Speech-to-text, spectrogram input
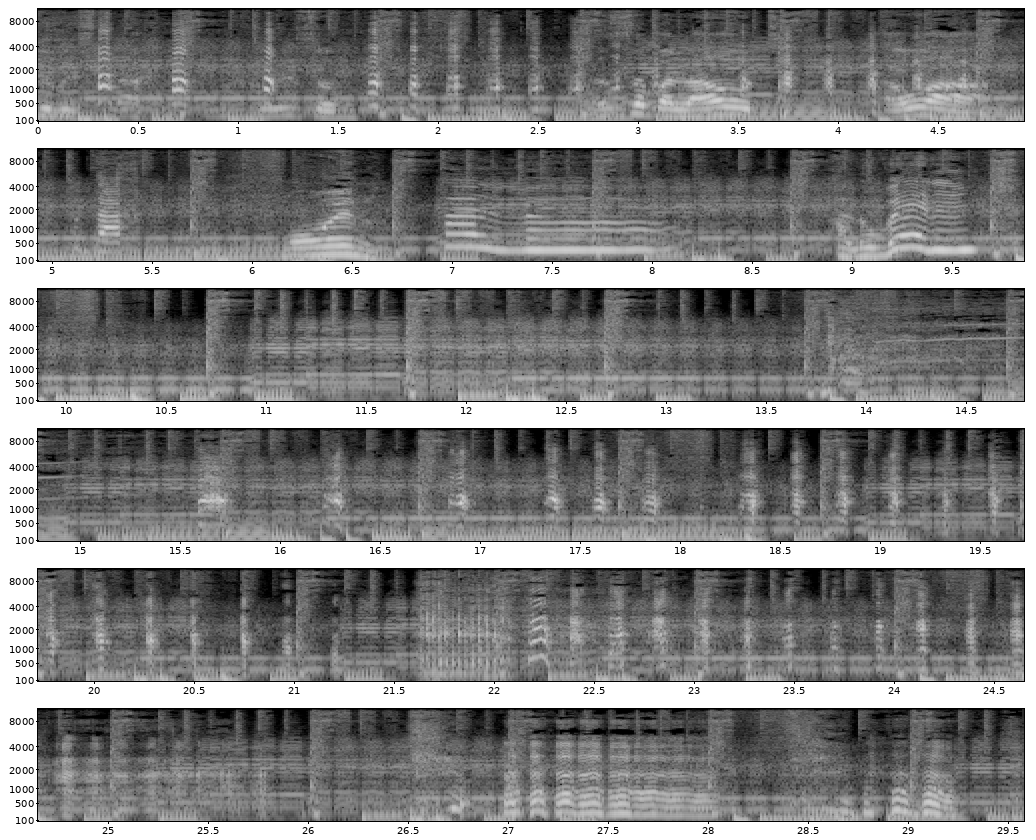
du bist nach Begrüßung. Das ist aber laut. Aua. Guten Tag. Moin. Hallo. Hallo Welt.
